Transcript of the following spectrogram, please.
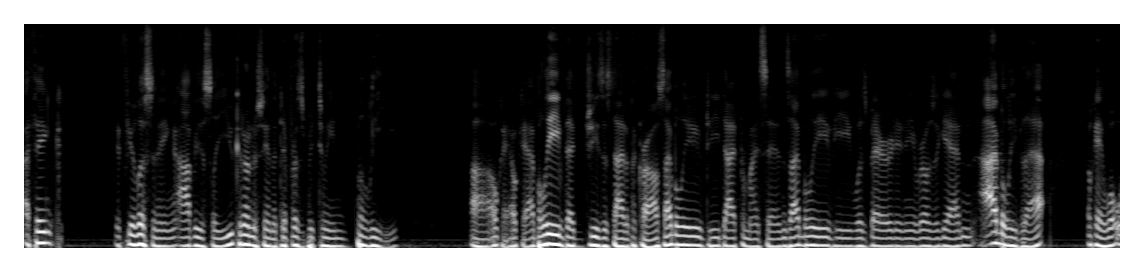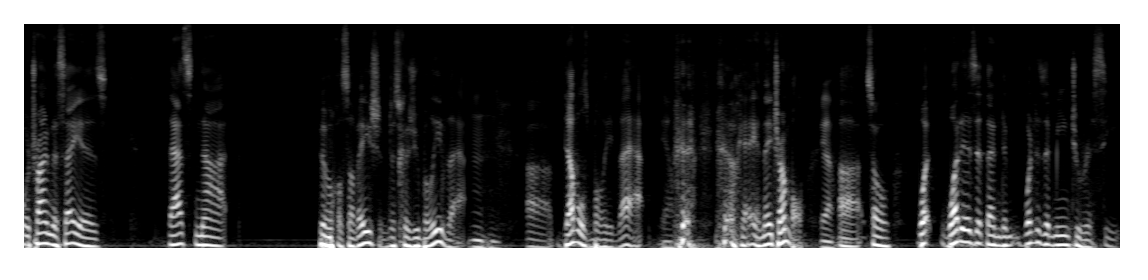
I think if you're listening, obviously you can understand the difference between believe. Uh, okay, okay. I believe that Jesus died on the cross. I believed he died for my sins. I believe he was buried and he rose again. I believe that. Okay, what we're trying to say is that's not biblical salvation just because you believe that. Mm-hmm. Uh, devils believe that. Yeah. okay, and they tremble. Yeah. Uh, so what what is it then? To, what does it mean to receive?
